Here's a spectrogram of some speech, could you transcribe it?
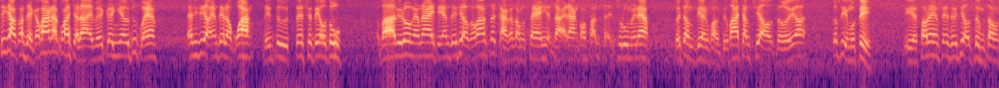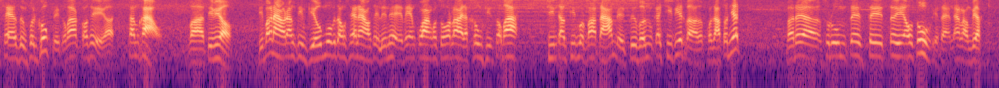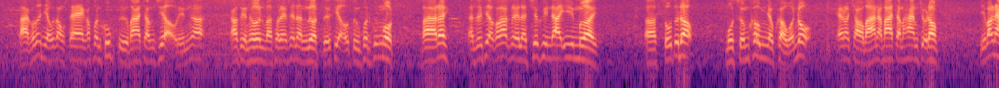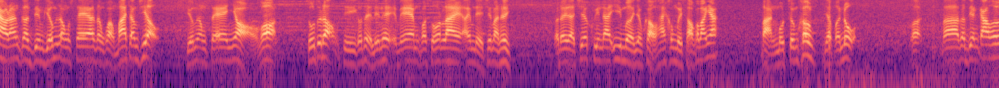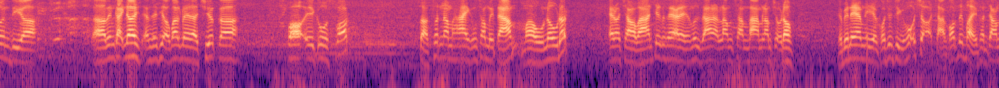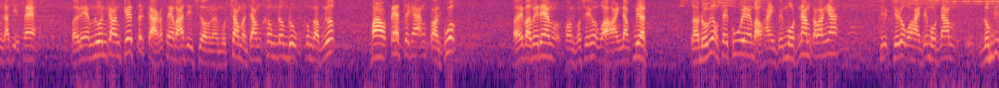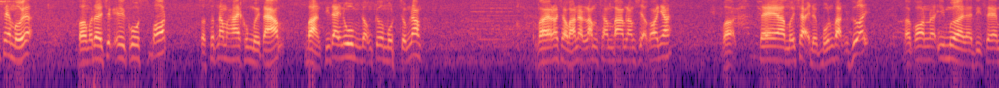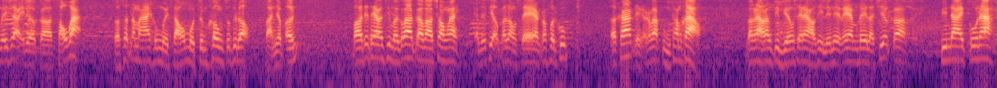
Xin chào toàn thể các bác đã quay trở lại với kênh youtube của em. Em xin giới thiệu em tên là Quang đến từ TCT Auto. Và video ngày hôm nay thì em giới thiệu các bác tất cả các dòng xe hiện tại đang có sẵn tại showroom bên em. Với tầm tiền khoảng từ 300 triệu tới ờ, uh, sấp xỉ 1 tỷ. Thì ờ, sau đây em sẽ giới thiệu từng dòng xe, từng phân khúc để các bác có thể ờ, tham khảo và tìm hiểu. Thì bác nào đang tìm kiếm mua cái dòng xe nào thì liên hệ với em Quang có số hotline là 0963 989 138 để tư vấn một cách chi tiết và có giá tốt nhất. Và đây là showroom TCT Auto hiện tại em đang làm việc và có rất nhiều dòng xe có phân khúc từ 300 triệu đến ờ, cao tiền hơn và sau đây em sẽ lần lượt giới thiệu từng phân khúc một. Và đây em giới thiệu các bác đây là chiếc Hyundai i10 à, ờ, số tự động 1.0 nhập khẩu Ấn Độ. Em đang chào bán là 320 triệu đồng. Thì bác nào đang cần tìm kiếm một dòng xe tầm khoảng 300 triệu kiếm dòng xe nhỏ gọn số tự động thì có thể liên hệ với em có số hotline em để trên màn hình. Và đây là chiếc Hyundai i10 nhập khẩu 2016 các bác nhé bản 1.0 nhập Ấn Độ. Vâng. Và tầm tiền cao hơn thì à, à, bên cạnh đây em giới thiệu bác đây là chiếc uh, Ford EcoSport sản xuất năm 2018 màu nâu đất. Em đang chào bán chiếc xe này mức giá là 535 triệu đồng. Ở bên em thì có chương trình hỗ trợ trả góp tới 7% giá trị xe. Bởi vì em luôn cam kết tất cả các xe bán thị trường là 100% không đâm đụng, không gặp nước, bao test check hãng toàn quốc. Đấy và bên em còn có chế độ bảo hành đặc biệt là đối với dòng xe cũ bên em bảo hành tới một năm các bác nhá chế độ bảo hành tới một năm, giống như xe mới á và ở đây chiếc Eco Sport sản xuất năm 2018 bản titanium động cơ 1.5 và nó chào bán là 535 triệu coi nhá. Và xe mới chạy được 4 vạn rưỡi, và con i10 này thì xe mới chạy được ờ, 6 vạn. Sản xuất năm 2016 1.0 số tự động, bản nhập ấn. Và tiếp theo xin mời các bác vào trong này, em giới thiệu các dòng xe, các phân khúc ờ, khác để các bác cùng tham khảo bác nào đang tìm kiếm xe nào thì liên hệ với em. Đây là chiếc uh, Hyundai Kona.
